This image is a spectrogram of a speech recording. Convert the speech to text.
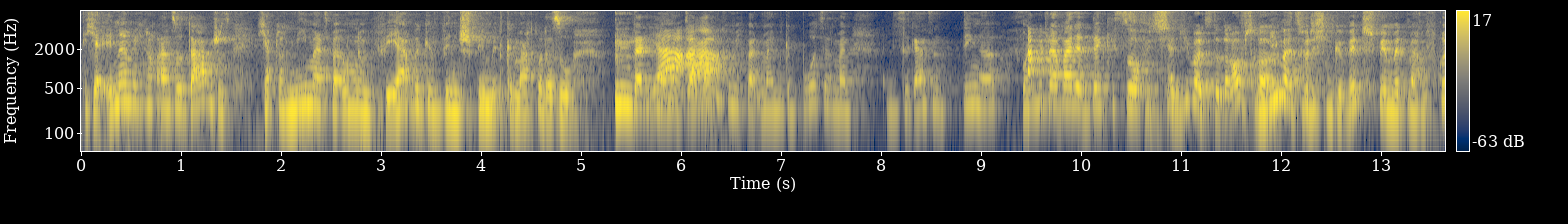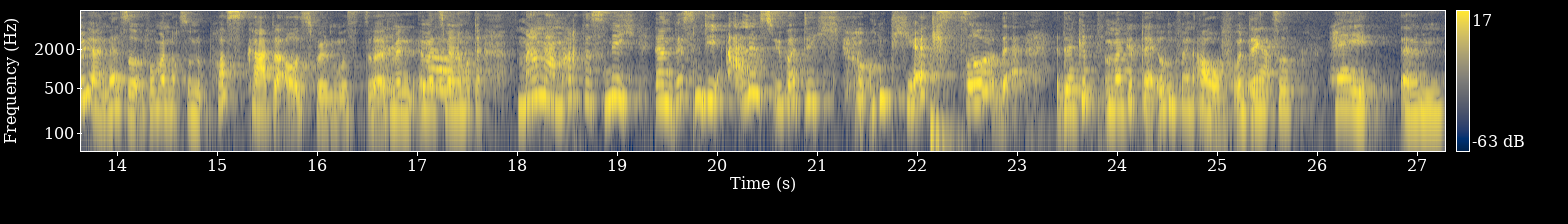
ich erinnere mich noch an so Datenschutz. Ich habe doch niemals bei irgendeinem Werbegewinnspiel mitgemacht oder so. Weil ich Ja, meine Daten für mich, mein Geburtstag, mein, diese ganzen Dinge. Und mittlerweile denke ich so, ich ja niemals da drauf Niemals würde ich ein Gewinnspiel mitmachen. Früher, ne? so, wo man noch so eine Postkarte ausfüllen musste. Wenn immer zu meiner Mutter, Mama, mach das nicht, dann wissen die alles über dich. Und jetzt so, da- dann gibt, man gibt da irgendwann auf und denkt Ja. so, hey, ähm,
